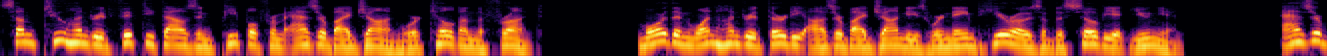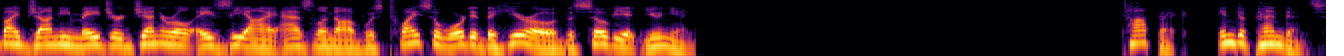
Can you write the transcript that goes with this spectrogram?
Some 250,000 people from Azerbaijan were killed on the front. More than 130 Azerbaijanis were named heroes of the Soviet Union. Azerbaijani Major General Azi Aslanov was twice awarded the Hero of the Soviet Union. Independence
